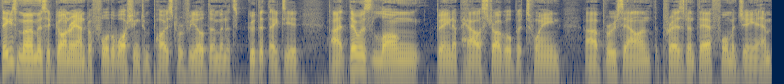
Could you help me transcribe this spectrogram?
these murmurs had gone around before the Washington Post revealed them, and it's good that they did. Uh, there was long been a power struggle between uh, Bruce Allen, the president there, former GM,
